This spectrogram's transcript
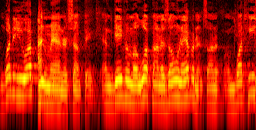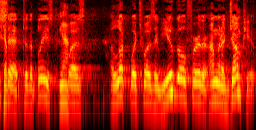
What are you up to, man, or something? And gave him a look on his own evidence on, on what he said to the police Yeah. was a look which was, if you go further, I'm going to jump you.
